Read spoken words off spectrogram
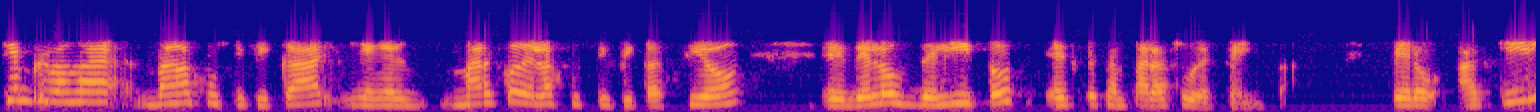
siempre van a, van a justificar y en el marco de la justificación eh, de los delitos es que se ampara su defensa. Pero aquí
